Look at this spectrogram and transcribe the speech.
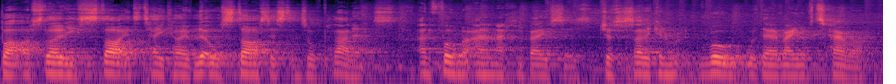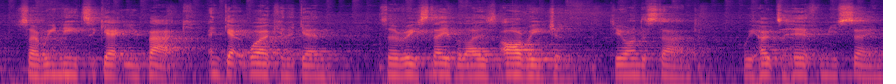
but are slowly starting to take over little star systems or planets and former Anunnaki bases, just so they can rule with their reign of terror. So we need to get you back and get working again to restabilize our region. Do you understand? We hope to hear from you soon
